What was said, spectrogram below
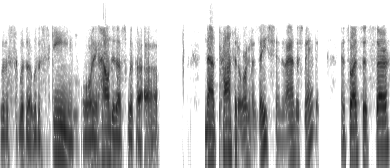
with a with a with a scheme, or they hounded us with a, a nonprofit organization, and I understand it. And so I said, sir,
